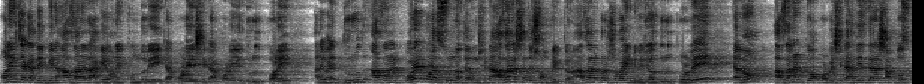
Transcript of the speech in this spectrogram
অনেক জায়গায় দেখবেন আজানের আগে অনেকক্ষণ ধরে এটা পড়ে, সেটা পড়ে, দুরুদ পড়ে। আরে ভাই, দুরুদ আজানের পরে পড়া শূন্যত এবং সেটা আজানের সাথে সম্পৃক্ত না। আজানের পরে সবাই ইন্ডিভিজুয়াল দুরুদ পড়বে এবং আজানের দোয়া পড়বে, সেটা হাদিস দ্বারা সাব্যস্ত।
